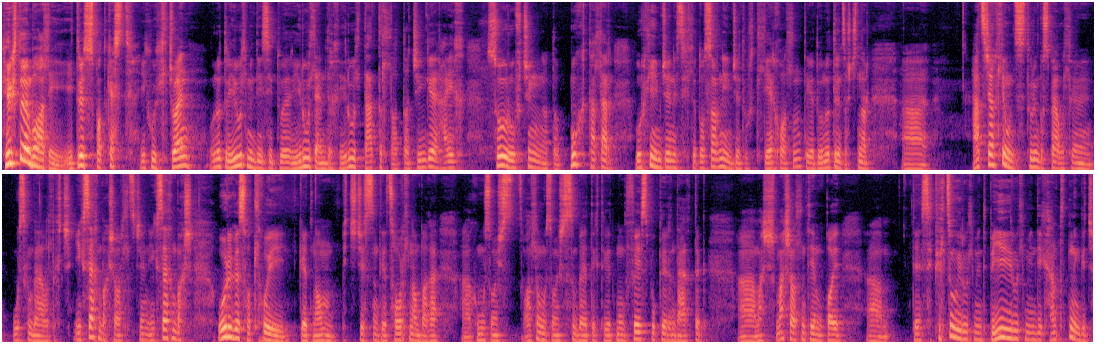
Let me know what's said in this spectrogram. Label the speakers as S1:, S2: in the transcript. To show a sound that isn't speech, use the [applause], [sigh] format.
S1: Хэрэгтэй юм боолё. Идрээс подкаст их эхэлж байна. Өнөөдөр эрүүл мэндийн сэдвээр эрүүл амьдрах, эрүүл дадал, одоо жингээ хаях, суур өвчин одоо бүх талаар өрхийн хэмжээнээс эхлээд улс орны хэмжээнд хүртэл ярих болно. Тэгээд өнөөдрийн зочноор Аз жаргалын үндэс төрийн бус байгууллагын үүсгэн байгуулагч Инх сайхан багш оролцож байна. Инх сайхан багш өөрийгөө судлах үе гэдэг ном биччихсэн. Тэгээд цуврал ном байгаа хүмүүс унш олон хүмүүс уншсан байдаг. Тэгээд мөн фэйсбүүкээр нь дагдаг маш маш олон тийм гоё тэ сэтгэл зүйн эрүүл мэнд, биеийн эрүүл мэндийг хамтд нь ингэж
